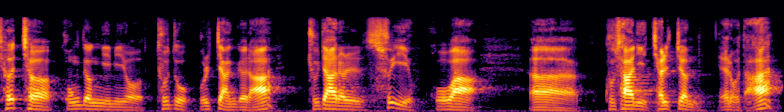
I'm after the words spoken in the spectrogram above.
처처 공덕님이요 두두 물장교라 주자를 수이 고와 어, 구산이 절점에로다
